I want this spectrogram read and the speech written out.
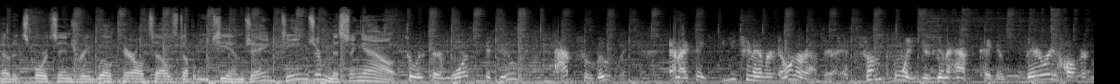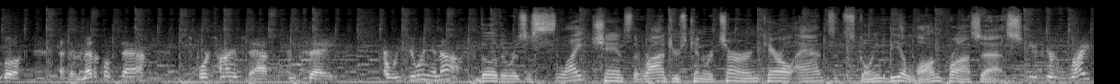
Noted sports injury Will Carroll tells WTMJ teams are missing out. So, is there more to do? Absolutely. And I think each and every owner out there at some point is going to have to take a very hard look at their medical staff, sports science staff, and say, are we doing enough? Though there is a slight chance that Rodgers can return, Carroll adds it's going to be a long process. If your right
